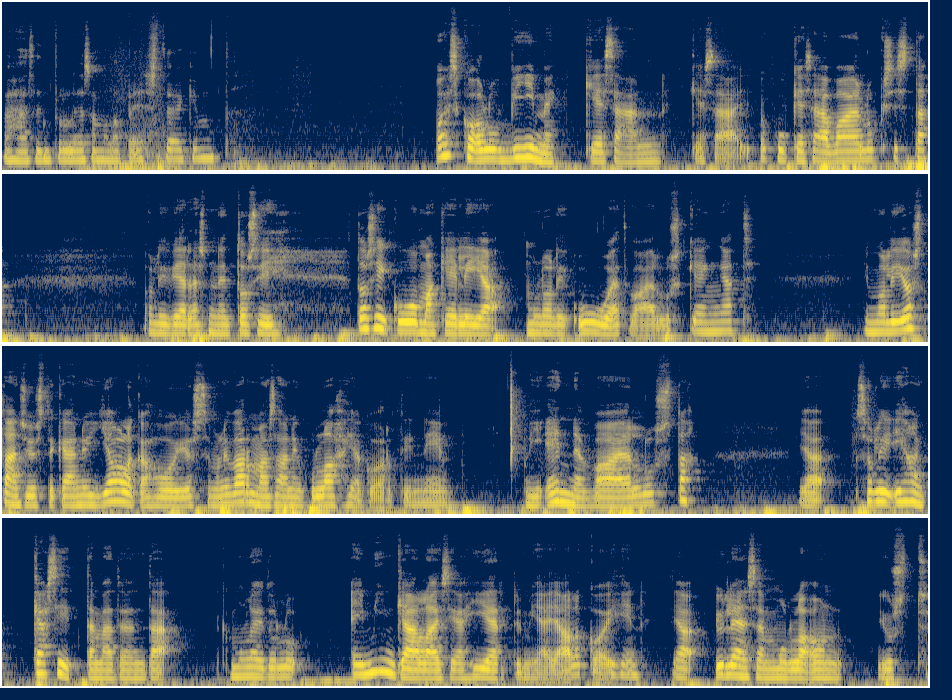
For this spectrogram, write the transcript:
vähän sen tulee samalla pestyäkin, mutta Olisiko ollut viime kesän, kesä, joku kesävaelluksista, oli vielä semmoinen tosi, tosi kuuma keli ja mulla oli uudet vaelluskengät. Niin mä olin jostain syystä käynyt jalkahoidossa, mä olin varmaan saanut jonkun lahjakortin niin, niin ennen vaellusta. Ja se oli ihan käsittämätöntä, kun mulla ei tullut ei minkäänlaisia hiertymiä jalkoihin. Ja yleensä mulla on just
